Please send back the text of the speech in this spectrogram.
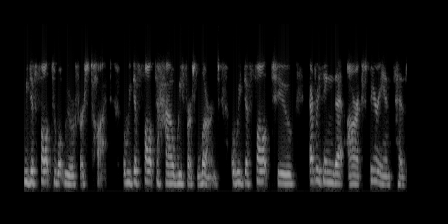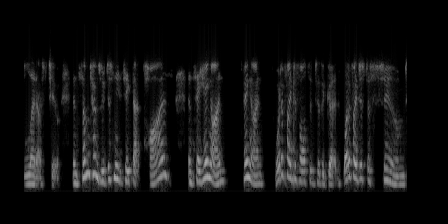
we default to what we were first taught, or we default to how we first learned, or we default to everything that our experience has led us to. And sometimes we just need to take that pause and say, hang on, hang on. What if I defaulted to the good? What if I just assumed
